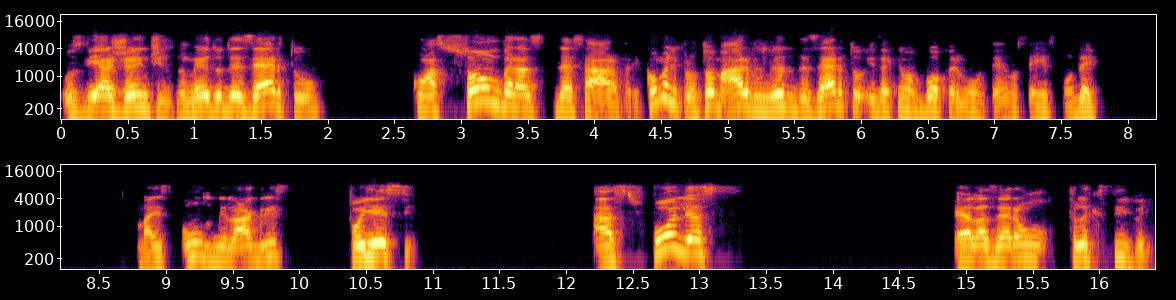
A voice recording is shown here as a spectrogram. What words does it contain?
os viajantes no meio do deserto com as sombras dessa árvore. Como ele plantou uma árvore no meio do deserto? Isso aqui é uma boa pergunta, eu não sei responder. Mas um dos milagres foi esse as folhas elas eram flexíveis.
